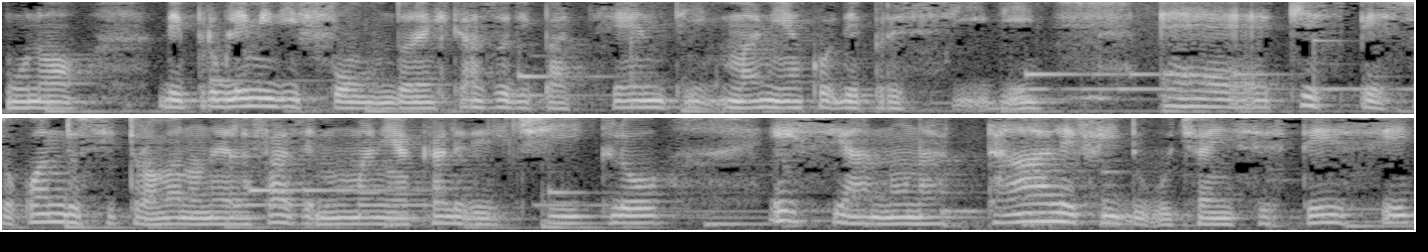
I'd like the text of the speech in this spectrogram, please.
Uno dei problemi di fondo nel caso di pazienti maniaco-depressivi è che spesso quando si trovano nella fase maniacale del ciclo essi hanno una tale fiducia in se stessi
